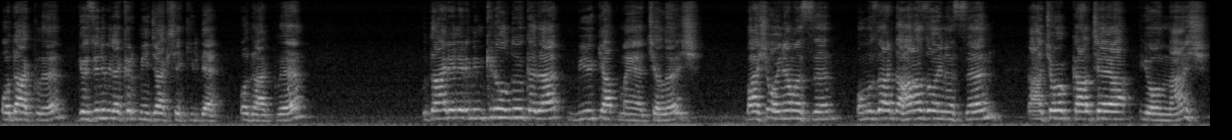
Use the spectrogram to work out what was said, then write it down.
Odaklı. Gözünü bile kırpmayacak şekilde odaklı. Bu daireleri mümkün olduğu kadar büyük yapmaya çalış. Baş oynamasın. Omuzlar daha az oynasın. Daha çok kalçaya yoğunlaş.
